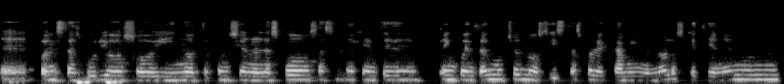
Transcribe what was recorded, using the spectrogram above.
eh, cuando estás furioso y no te funcionan las cosas, la gente encuentra muchos nocistas por el camino, ¿no? Los que tienen un,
